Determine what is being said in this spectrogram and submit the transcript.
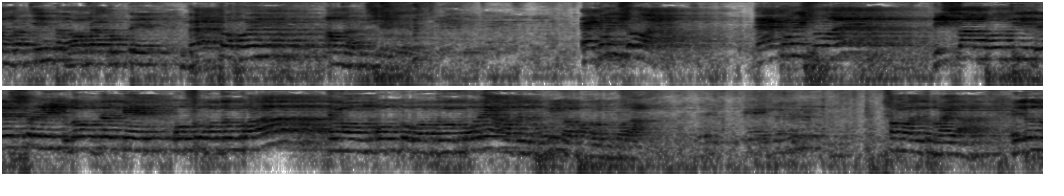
আমরা চিন্তা ভাবনা করতে ব্যর্থ হই, আমরা পিছিয়ে। এখনই সময় এখনই সময় ইসলামপন্থী দেশপ্রেমিক লোকদেরকে ঐক্যবদ্ধ করা এবং ঐক্যবদ্ধ করে আমাদের ভূমিকা পালন করা সম্মানিত ভাইরা এই জন্য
